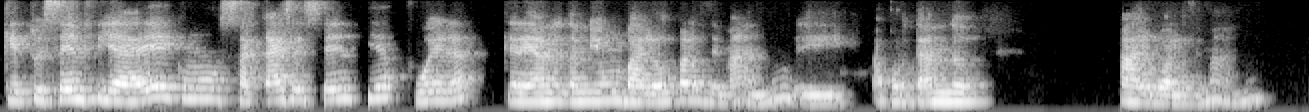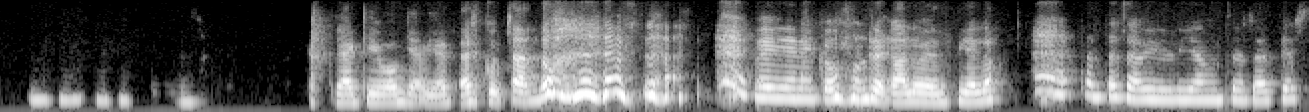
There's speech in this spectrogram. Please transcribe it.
qué tu esencia es, cómo sacar esa esencia fuera, creando también un valor para los demás, ¿no? Y aportando algo a los demás, ¿no? Estoy aquí boquiabierta escuchando. me viene como un regalo del cielo. Tanta sabiduría, muchas gracias,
